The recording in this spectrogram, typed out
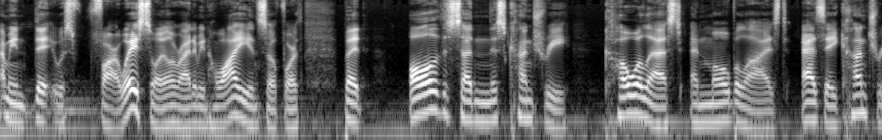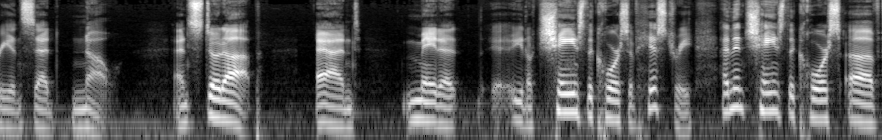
I mean, it was far away soil, right? I mean, Hawaii and so forth. But all of a sudden, this country coalesced and mobilized as a country and said no, and stood up and made a you know changed the course of history and then changed the course of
